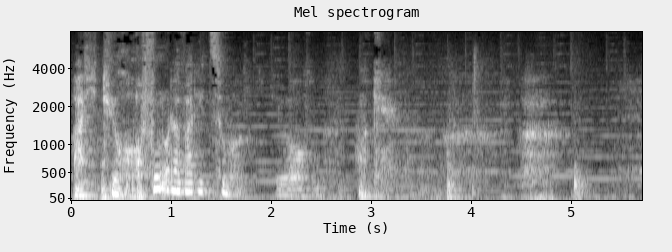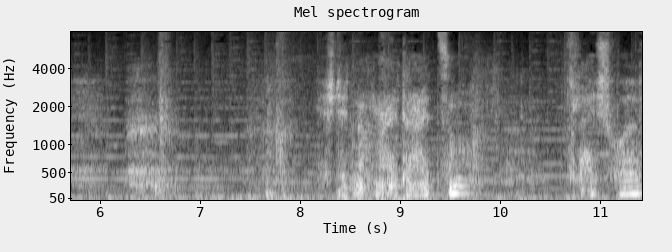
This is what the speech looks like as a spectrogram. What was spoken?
War die Türe offen oder war die zu? Tür offen. Okay. Hier steht noch eine alte Heizung. Fleischwolf.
